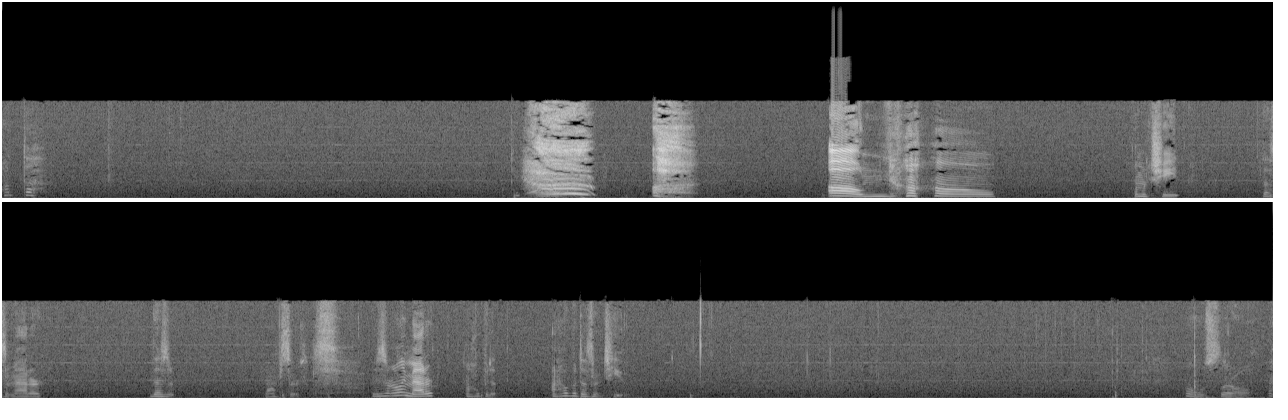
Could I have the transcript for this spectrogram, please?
What the? oh. oh no. I'm gonna cheat. Doesn't matter. Doesn't monsters. Does it really matter? I hope it. I hope it doesn't to you. Oh, this little.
